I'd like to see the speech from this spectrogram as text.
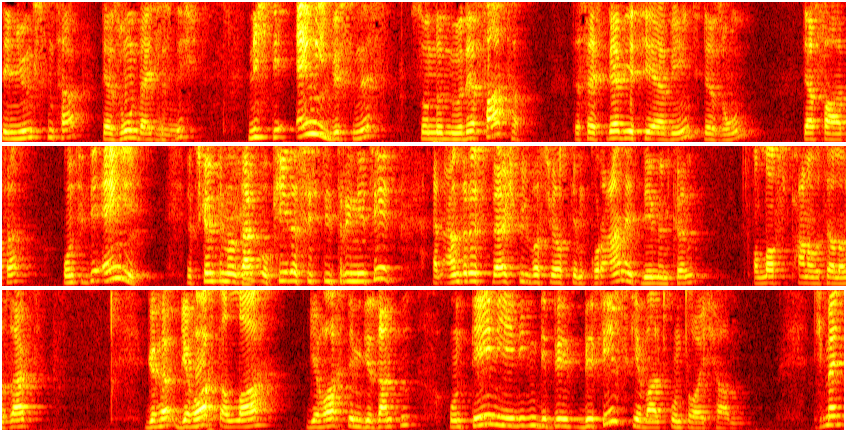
den jüngsten Tag, der Sohn weiß es nicht, nicht die Engel wissen es, sondern nur der Vater. Das heißt, wer wird hier erwähnt? Der Sohn, der Vater und die Engel. Jetzt könnte man sagen, okay, das ist die Trinität. Ein anderes Beispiel, was wir aus dem Koran entnehmen können, Allah subhanahu wa ta'ala sagt, gehorcht Allah, gehorcht dem Gesandten und denjenigen, die Be Befehlsgewalt unter euch haben. Ich meine,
